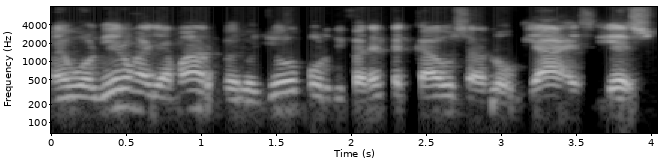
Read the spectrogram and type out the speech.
me volvieron a llamar, pero yo por diferentes causas, los viajes y eso.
